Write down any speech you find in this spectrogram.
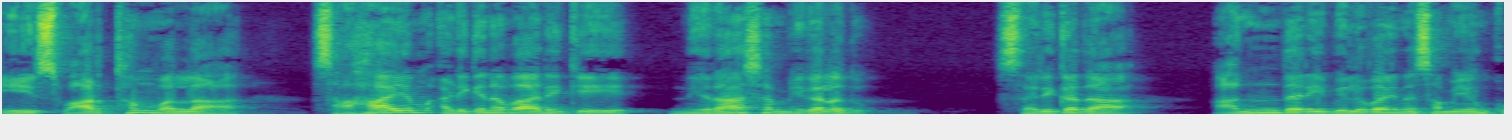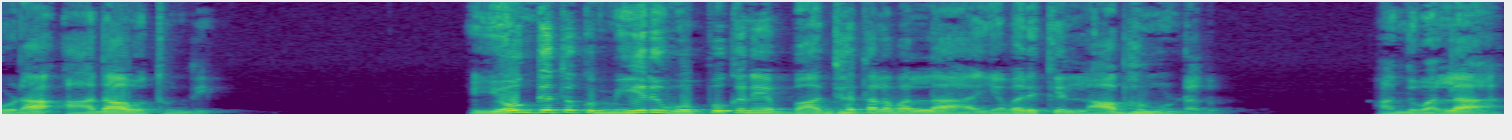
ఈ స్వార్థం వల్ల సహాయం అడిగిన వారికి నిరాశ మిగలదు. సరికదా అందరి విలువైన సమయం కూడా ఆదా అవుతుంది. యోగ్యతకు మీరు ఒప్పుకునే బాధ్యతల వల్ల ఎవరికి లాభం ఉండదు. అందువల్ల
